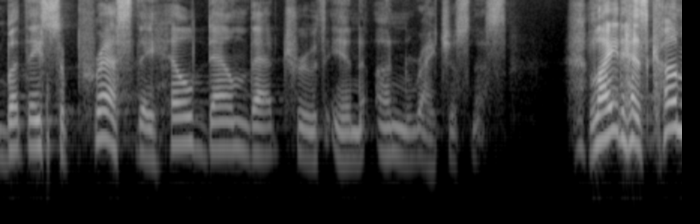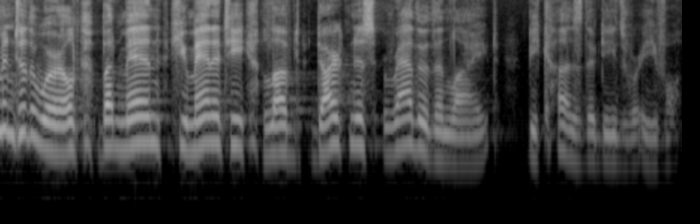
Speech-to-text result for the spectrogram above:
but they suppressed, they held down that truth in unrighteousness. Light has come into the world, but men, humanity, loved darkness rather than light because their deeds were evil.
